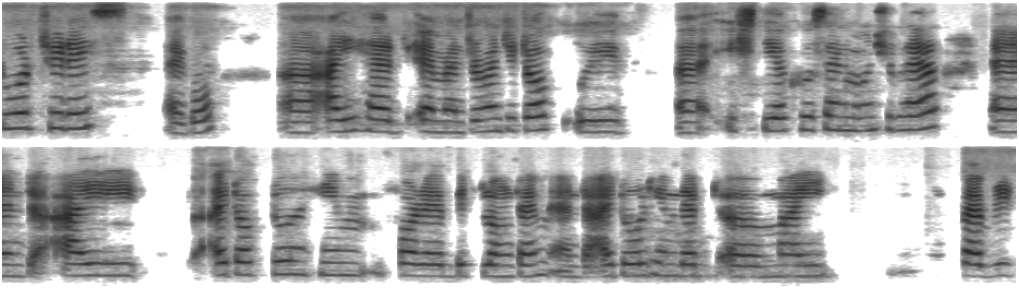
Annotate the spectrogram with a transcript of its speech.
two or three days ago, uh, I had a mentor-mentee talk with uh, Ishtiaq Hussain Munshi and I I talked to him for a bit long time, and I told him that uh, my favorite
